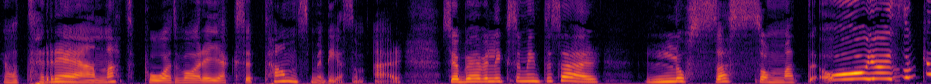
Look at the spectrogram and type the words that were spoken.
jag har tränat på att vara i acceptans med det som är. Så jag behöver liksom inte så här låtsas som att åh, jag är så glad,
